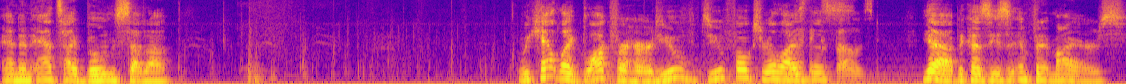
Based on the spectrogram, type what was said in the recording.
and an anti boon setup. We can't like block for her. Do you do you folks realize this? exposed. Yeah, because he's Infinite Myers.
